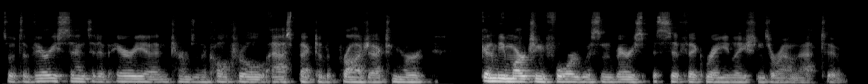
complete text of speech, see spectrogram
So it's a very sensitive area in terms of the cultural aspect of the project. And we're going to be marching forward with some very specific regulations around that too.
